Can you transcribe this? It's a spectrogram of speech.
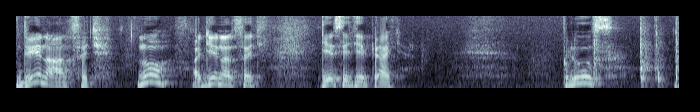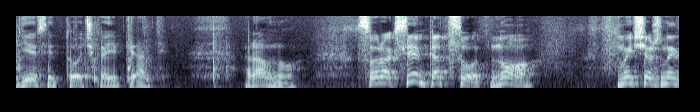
12. Ну, 11, 10,5. Плюс 10.5 равно 47 500. Но ми ще ж не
